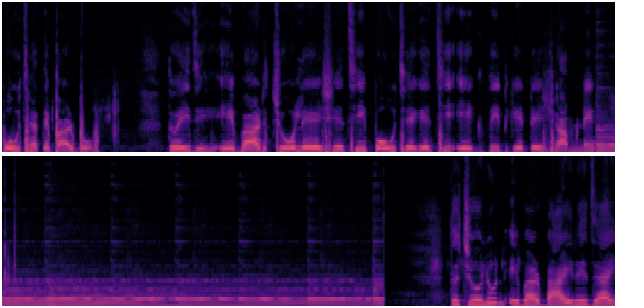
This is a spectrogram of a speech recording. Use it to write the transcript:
পৌঁছাতে পারব। তো এই যে, এবার চলে এসেছি, পৌঁছে গেছি এক্সিট গেটের সামনে। তো চলুন এবার বাইরে যাই।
